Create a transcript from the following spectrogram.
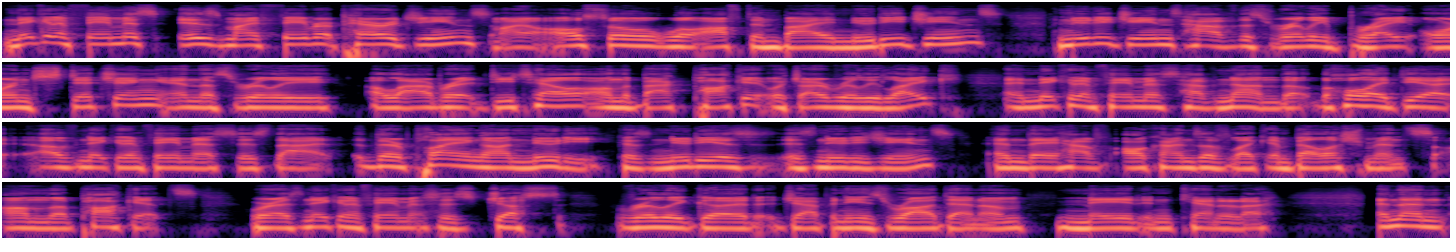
Naked and Famous is my favorite pair of jeans. I also will often buy nudie jeans. Nudie jeans have this really bright orange stitching and this really elaborate detail on the back pocket, which I really like. And Naked and Famous have none. The, the whole idea of Naked and Famous is that they're playing on nudie because nudie is, is nudie jeans and they have all kinds of like embellishments on the pockets. Whereas Naked and Famous is just really good Japanese raw denim made in Canada. And then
